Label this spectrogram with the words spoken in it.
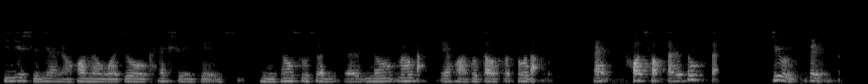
第一时间，然后呢，我就开始给女生宿舍里的能能打的电话都到都都打了。哎，好巧，大家都不在，只有一个人在，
